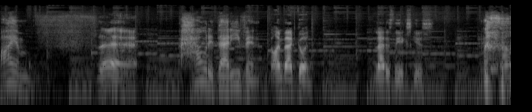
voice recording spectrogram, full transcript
I am there. How did that even? I'm that good. That is the excuse. Well,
